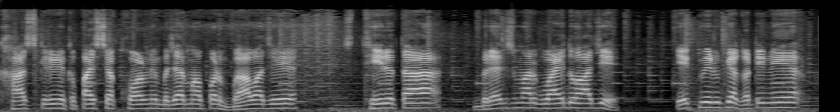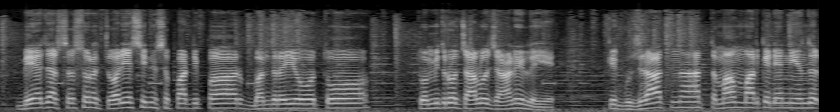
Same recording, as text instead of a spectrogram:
ખાસ કરીને કપાસિયા ખોળની બજારમાં પણ ભાવ આજે સ્થિરતા બ્રેન્ચમાર્ક વાયદો આજે એકવીસ રૂપિયા ઘટીને બે હજાર છસો ને ચોર્યાસીની સપાટી પર બંધ રહ્યો હતો. તો મિત્રો ચાલો જાણી લઈએ કે ગુજરાતના તમામ માર્કેટ એની અંદર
